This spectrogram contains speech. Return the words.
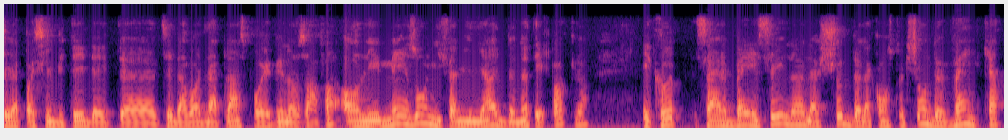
la possibilité d'être, euh, d'avoir de la place pour élever leurs enfants. Or, les maisons unifamiliales de notre époque, là, Écoute, ça a baissé là, la chute de la construction de 24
